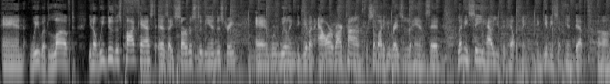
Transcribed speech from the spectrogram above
And we would love to, you know, we do this podcast as a service to the industry, and we're willing to give an hour of our time for somebody who raises their hand and said, Let me see how you could help me and give me some in depth uh,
